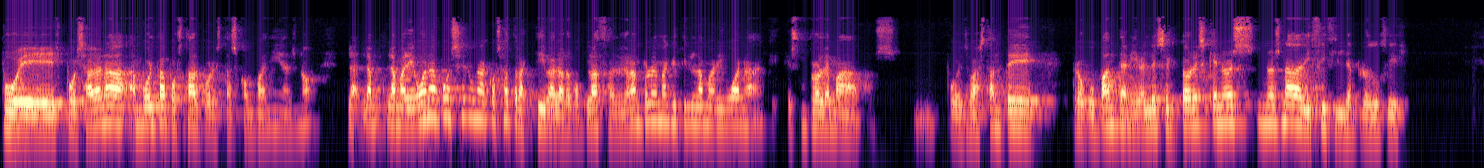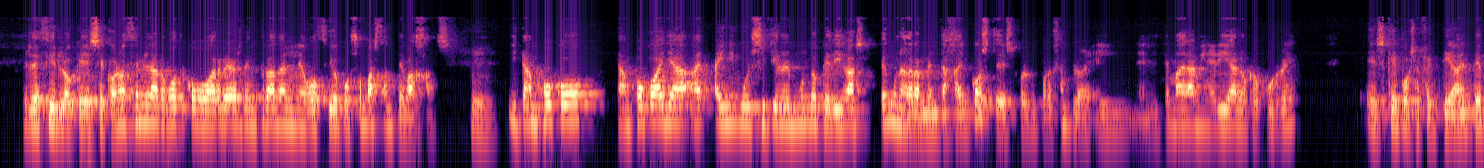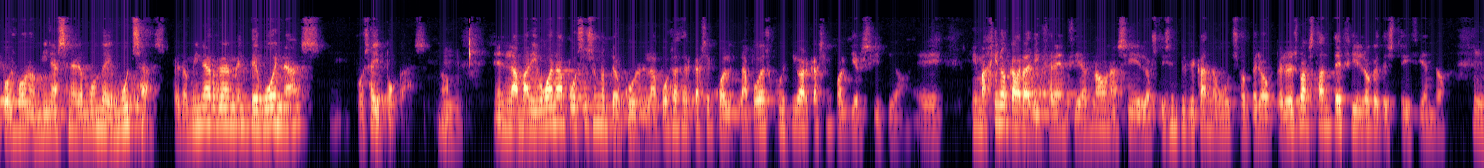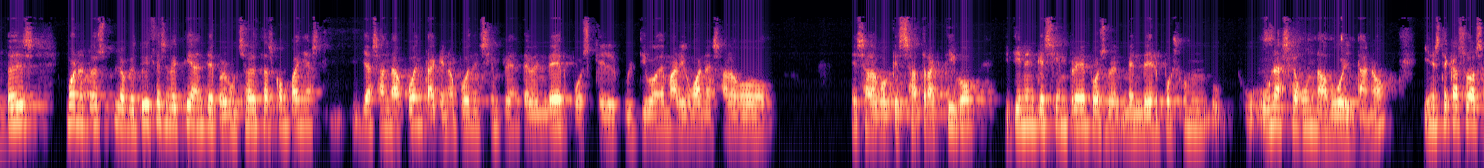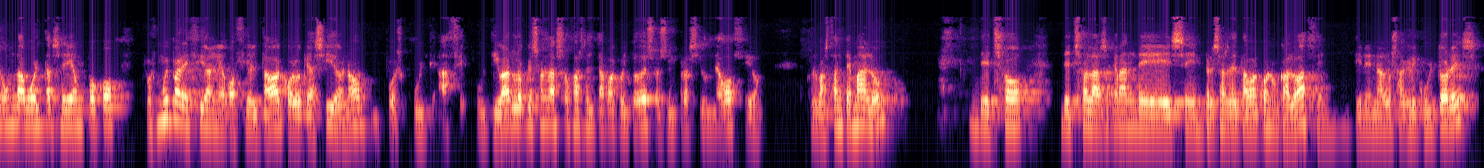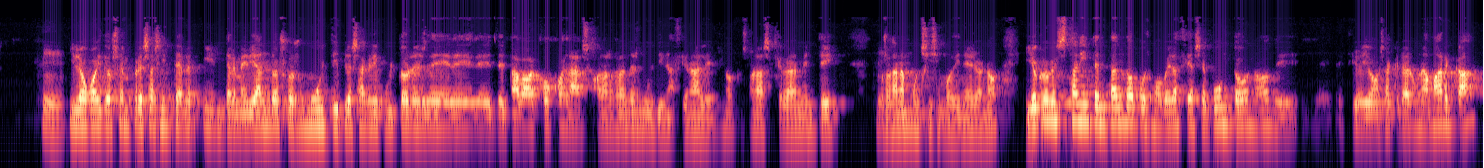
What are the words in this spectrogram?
pues, pues ahora han, han vuelto a apostar por estas compañías, ¿no? La, la, la, marihuana puede ser una cosa atractiva a largo plazo. El gran problema que tiene la marihuana, que, que es un problema pues, pues, bastante preocupante a nivel de sector, es que no es, no es nada difícil de producir. Es decir, lo que se conoce en el argot como barreras de entrada en el negocio pues son bastante bajas. Mm. Y tampoco, tampoco haya, hay- ningún sitio en el mundo que digas, tengo una gran ventaja en costes, porque, por ejemplo, en, en el tema de la minería lo que ocurre es que, pues efectivamente, pues bueno, minas en el mundo hay muchas, pero minas realmente buenas, pues hay pocas. ¿no? Mm. En la marihuana, pues eso no te ocurre, la puedes hacer casi, cual- la puedes cultivar casi en cualquier sitio. Eh, me imagino que habrá diferencias, ¿no? Aún así, lo estoy simplificando mucho, pero, pero es bastante fiel lo que te estoy diciendo. Mm. Entonces, bueno, entonces lo que tú dices efectivamente, pues muchas de estas compañías ya se han dado cuenta que no pueden simplemente vender, pues que el cultivo de marihuana es algo es algo que es atractivo y tienen que siempre pues ve- vender pues un- una segunda vuelta, ¿no? Y en este caso la segunda vuelta sería un poco pues muy parecido al negocio del tabaco, lo que ha sido, ¿no? Pues cultivar lo que son las hojas del tabaco y todo eso siempre ha sido un negocio pues bastante malo. De hecho, de hecho las grandes empresas de tabaco nunca lo hacen. Tienen a los agricultores Mm. y luego hay dos empresas inter- intermediando esos múltiples agricultores de, de- de- de tabaco con las, con las grandes multinacionales, ¿no? que son las que realmente pues, ganan muchísimo dinero. ¿no? Y yo creo que se están intentando pues, mover hacia ese punto ¿no? de, de decir, oye, vamos a crear una marca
